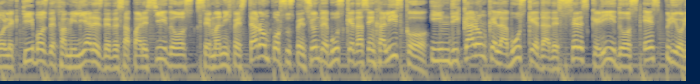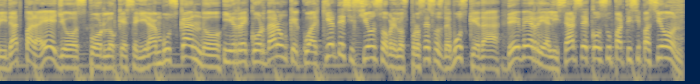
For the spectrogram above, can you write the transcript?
Colectivos de familiares de desaparecidos se manifestaron por suspensión de búsquedas en Jalisco. Indicaron que la búsqueda de sus seres queridos es prioridad para ellos, por lo que seguirán buscando y recordaron que cualquier decisión sobre los procesos de búsqueda debe realizarse con su participación.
